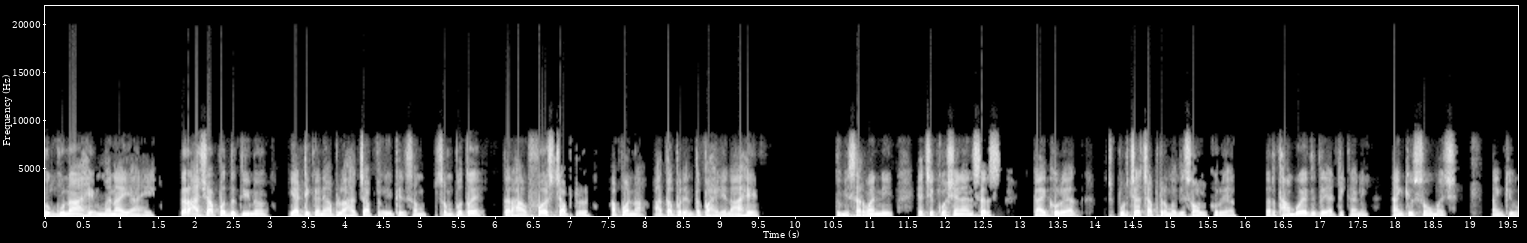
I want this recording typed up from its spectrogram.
तो गुन्हा आहे मनाई आहे. तर अशा पद्धतीनं या ठिकाणी आपला हा चॅप्टर इथे संप संपतोय. तर हा फर्स्ट चॅप्टर आपण आतापर्यंत पाहिलेला आहे. तुम्ही सर्वांनी याचे क्वेश्चन आन्सर्स काय करूयात? पुढच्या चॅप्टरमध्ये सॉल्व्ह करूयात. तर थांबूया तिथं या ठिकाणी. थँक्यू सो मच थँक्यू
